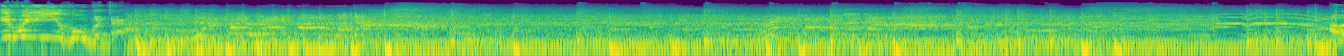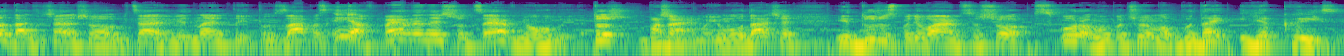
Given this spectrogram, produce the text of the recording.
і ви її губите. Але так, звичайно, що обіцяє віднайти той запис, і я впевнений, що це в нього вийде. Тож бажаємо йому удачі і дуже сподіваємося, що скоро ми почуємо бодай якийсь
